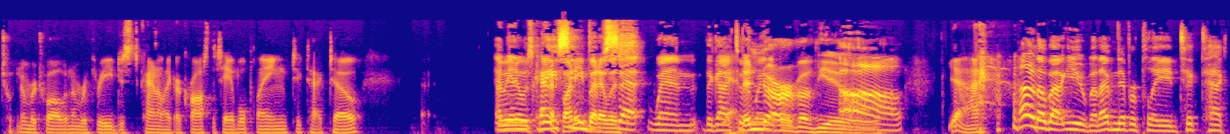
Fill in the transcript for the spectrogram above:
t- number 12 and number 3 just kind of like across the table playing tic-tac-toe. I and mean it was kind of funny but it was upset when the guy yeah, took the nerve of you. Oh, Yeah. I don't know about you, but I've never played tic tac.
